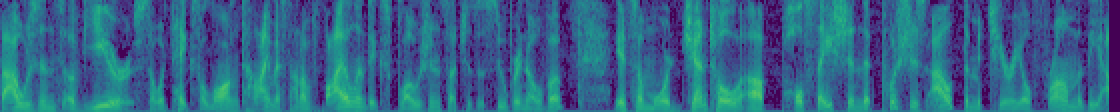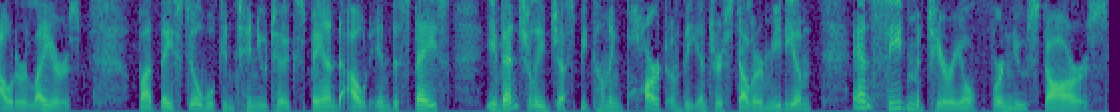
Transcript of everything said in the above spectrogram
thousands of years. So it takes a long time. It's not a violent explosion such as a supernova. It's a more gentle uh, pulsation that pushes out the material from the outer layers but they still will continue to expand out into space, eventually just becoming part of the interstellar medium and seed material for new stars.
